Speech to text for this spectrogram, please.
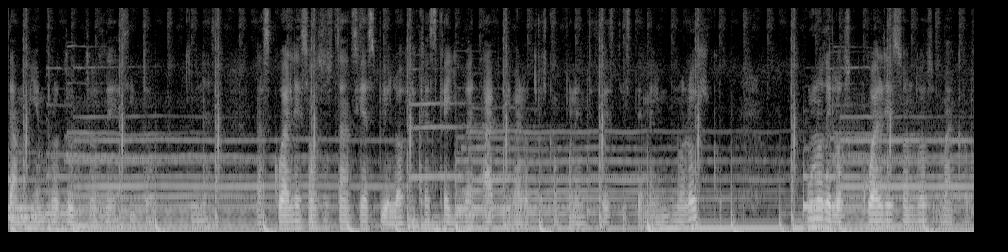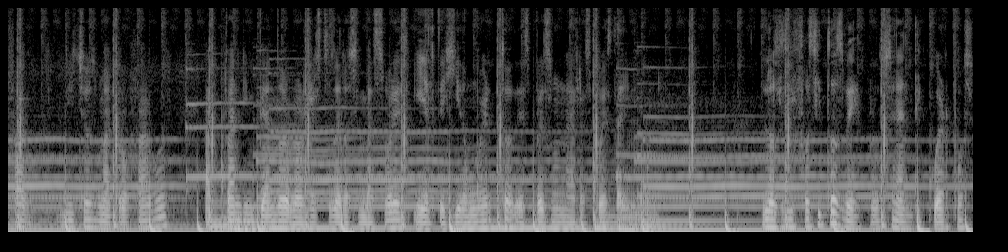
también productos de citoquinas las cuales son sustancias biológicas que ayudan a activar otros componentes del sistema inmunológico, uno de los cuales son los macrófagos. Dichos macrófagos actúan limpiando los restos de los invasores y el tejido muerto después de una respuesta inmune. Los linfocitos B producen anticuerpos,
